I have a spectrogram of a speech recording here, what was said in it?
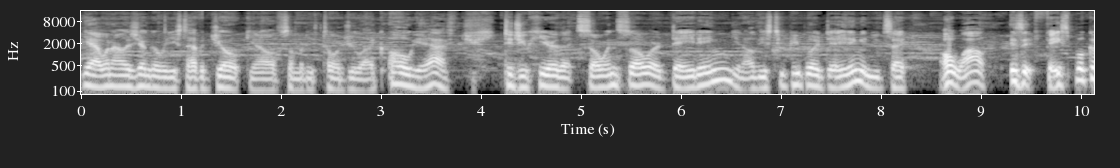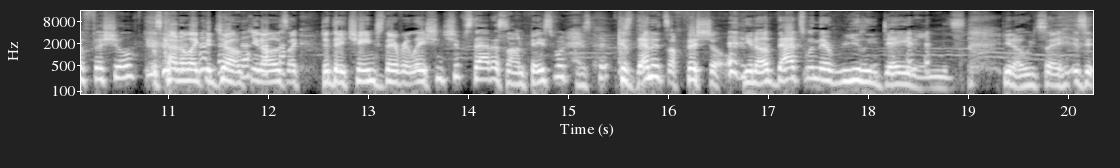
yeah. When I was younger, we used to have a joke. You know, if somebody told you like, "Oh yeah, did you hear that so and so are dating? You know, these two people are dating," and you'd say, "Oh wow." Is it Facebook official? It's kind of like the joke, you know. It's like, did they change their relationship status on Facebook? Because then it's official, you know. That's when they're really dating. It's, you know, we say, is it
